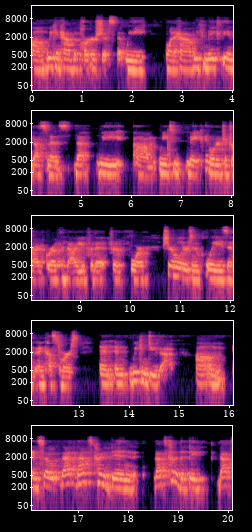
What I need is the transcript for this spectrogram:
Um, we can have the partnerships that we want to have. We can make the investments that we um, need to make in order to drive growth and value for the for for shareholders and employees and, and customers. And and we can do that. Um, and so that that's kind of been that's kind of the big that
